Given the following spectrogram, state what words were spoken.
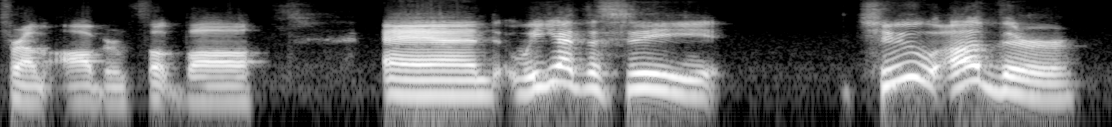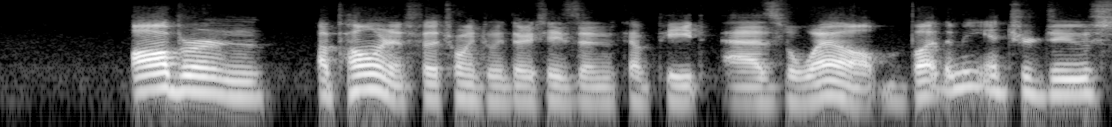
from Auburn football. And we got to see two other Auburn opponents for the 2023 season compete as well. But let me introduce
